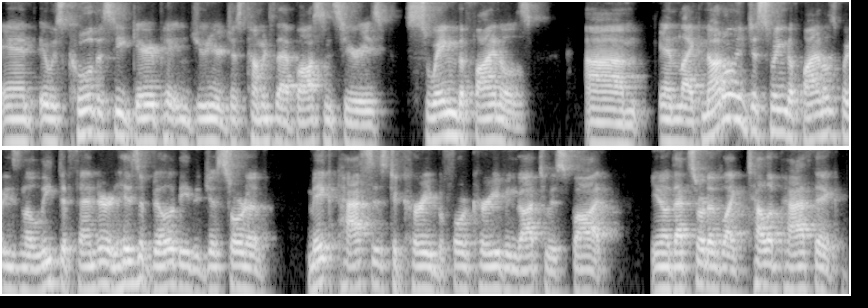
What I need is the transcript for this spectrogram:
and it was cool to see Gary Payton Jr. just come into that Boston series, swing the finals, um, and like not only just swing the finals, but he's an elite defender, and his ability to just sort of make passes to Curry before Curry even got to his spot you know that sort of like telepathic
